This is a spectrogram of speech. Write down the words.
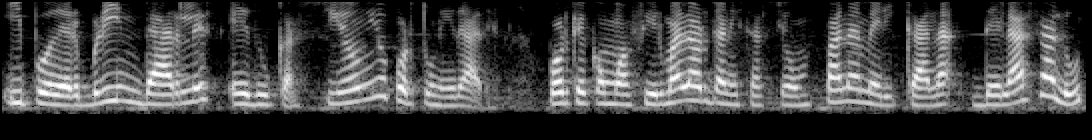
y poder brindarles educación y oportunidades, porque como afirma la Organización Panamericana de la Salud,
